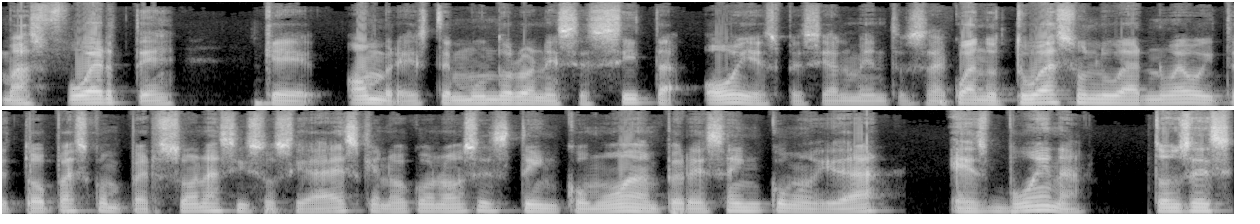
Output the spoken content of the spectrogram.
más fuerte que, hombre, este mundo lo necesita hoy especialmente. O sea, cuando tú vas a un lugar nuevo y te topas con personas y sociedades que no conoces, te incomodan, pero esa incomodidad es buena. Entonces,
